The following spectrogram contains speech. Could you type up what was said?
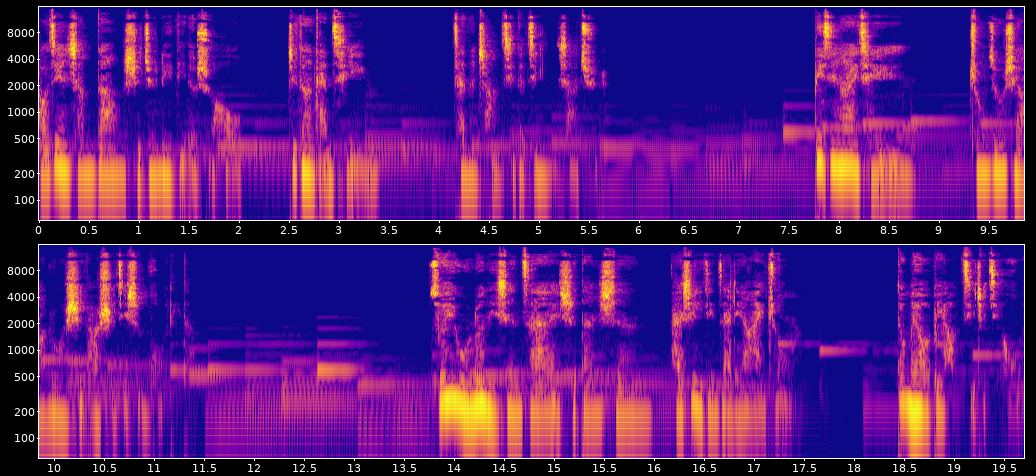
条件相当、势均力敌的时候，这段感情才能长期的经营下去。毕竟，爱情终究是要落实到实际生活里的。所以，无论你现在是单身，还是已经在恋爱中，都没有必要急着结婚。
